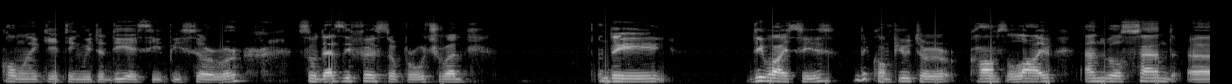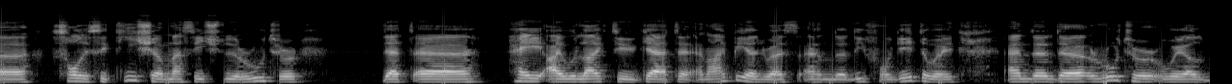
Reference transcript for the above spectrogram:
communicating with a DHCP server. So that's the first approach when the devices, the computer comes alive and will send a solicitation message to the router that uh, hey I would like to get an IP address and the default gateway and the router will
